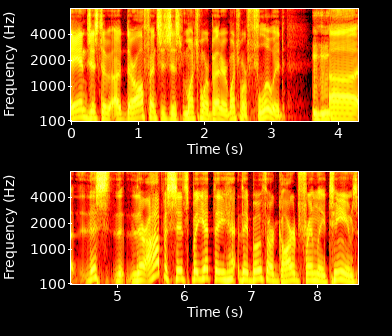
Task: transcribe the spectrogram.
and just a, a, their offense is just much more better, much more fluid. Mm-hmm. Uh, this they're opposites, but yet they they both are guard friendly teams.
